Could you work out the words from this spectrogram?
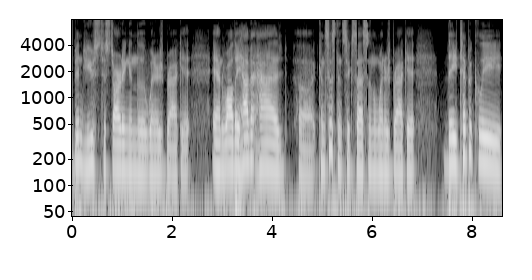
been used to starting in the winners bracket, and while they haven't had uh, consistent success in the winners bracket, they typically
